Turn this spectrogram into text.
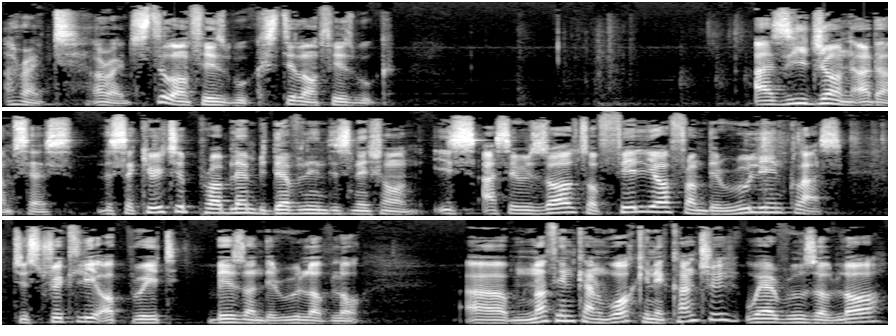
All right, all right. Still on Facebook. Still on Facebook. As E. John Adams says the security problem bedeviling this nation is as a result of failure from the ruling class to strictly operate based on the rule of law. Um, nothing can work in a country where rules of law,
